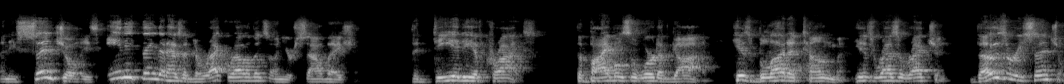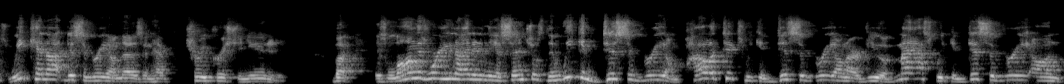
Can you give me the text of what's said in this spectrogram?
an essential is anything that has a direct relevance on your salvation. The deity of Christ. The Bible's the Word of God. His blood atonement, His resurrection. Those are essentials. We cannot disagree on those and have true Christian unity. But as long as we're united in the essentials, then we can disagree on politics. We can disagree on our view of mass. We can disagree on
